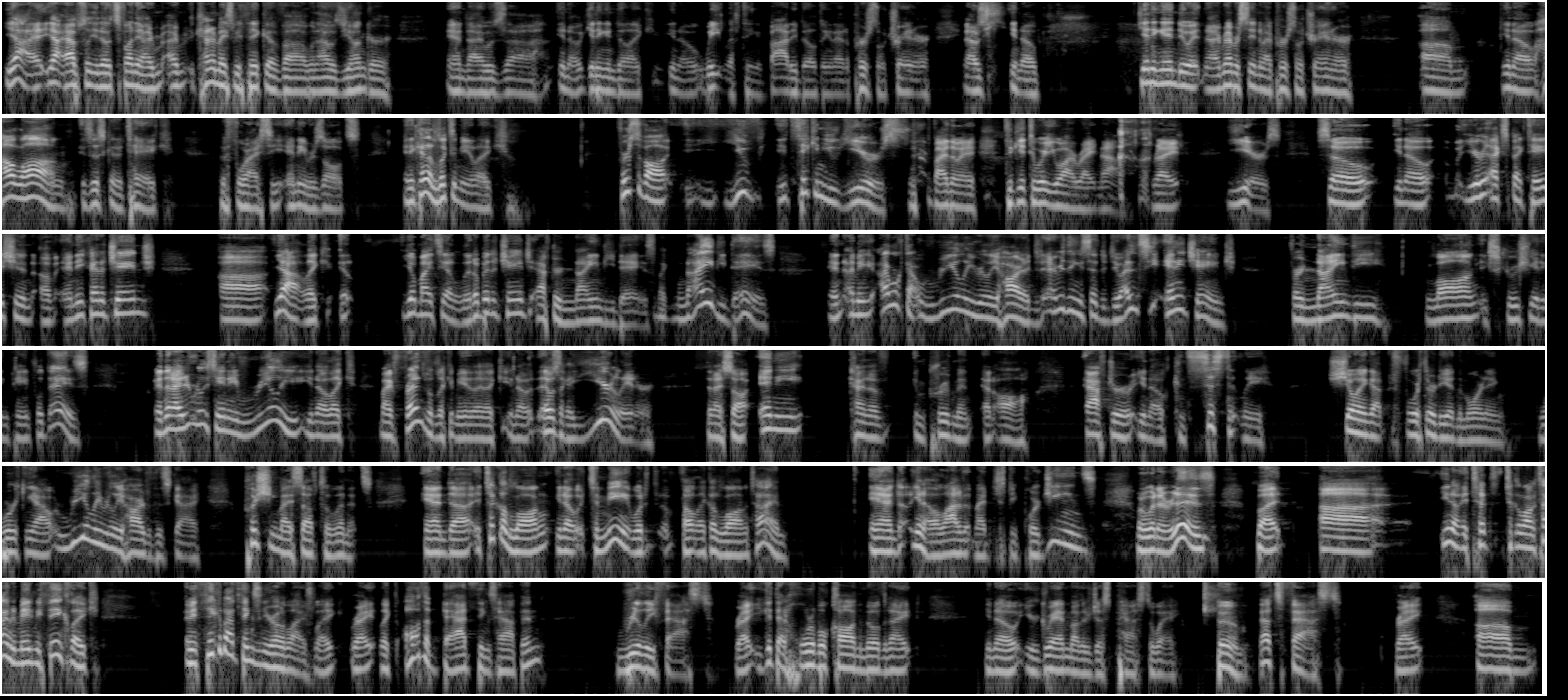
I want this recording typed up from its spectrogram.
Yeah yeah absolutely. You know it's funny I, I it kind of makes me think of uh, when i was younger and i was uh, you know getting into like you know weightlifting and bodybuilding and i had a personal trainer and i was you know getting into it and i remember saying to my personal trainer um, you know how long is this going to take before I see any results. And he kind of looked at me like, first of all, you've it's taken you years, by the way, to get to where you are right now, right? years. So, you know, your expectation of any kind of change, uh, yeah, like it, you might see a little bit of change after 90 days. I'm like 90 days. And I mean, I worked out really, really hard. I did everything he said to do. I didn't see any change for 90 long, excruciating, painful days and then I didn't really see any really, you know, like my friends would look at me like, you know, that was like a year later that I saw any kind of improvement at all after, you know, consistently showing up at 4:30 in the morning, working out really, really hard with this guy, pushing myself to limits. And uh, it took a long, you know, to me, what felt like a long time. And, you know, a lot of it might just be poor genes or whatever it is. But, uh, you know, it took took a long time. It made me think like, I mean, think about things in your own life, like right, like all the bad things happen really fast, right? You get that horrible call in the middle of the night. You know, your grandmother just passed away. Boom, that's fast, right? Um,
